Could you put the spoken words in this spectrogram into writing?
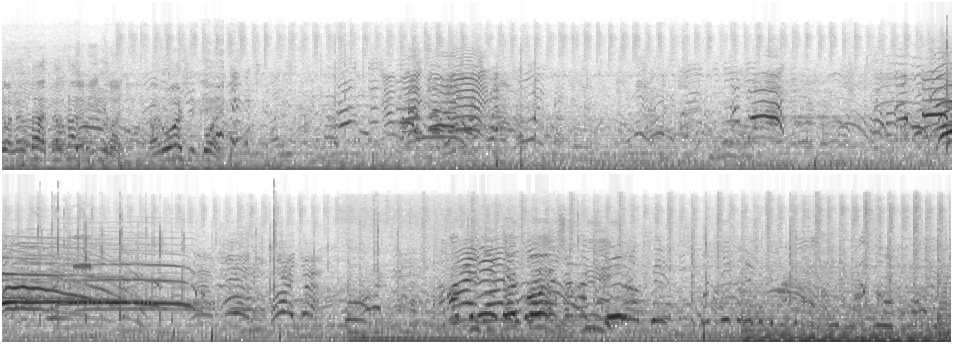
Все, назад, назад. Хороший гол. Дай пас, быстрей! Шукай,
